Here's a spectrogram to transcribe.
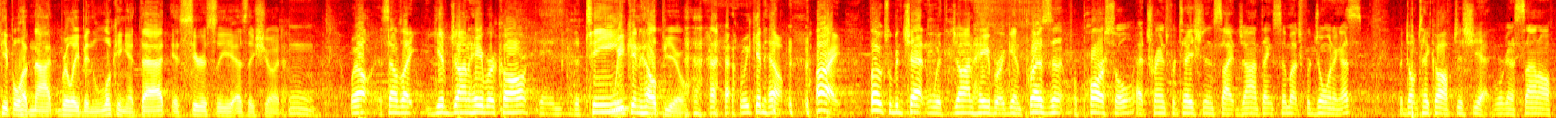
People have not really been looking at that as seriously as they should. Mm. Well, it sounds like give John Haber a call and the team. We can help you. we can help. All right, folks, we've been chatting with John Haber, again, president for Parcel at Transportation Insight. John, thanks so much for joining us. But don't take off just yet. We're going to sign off.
